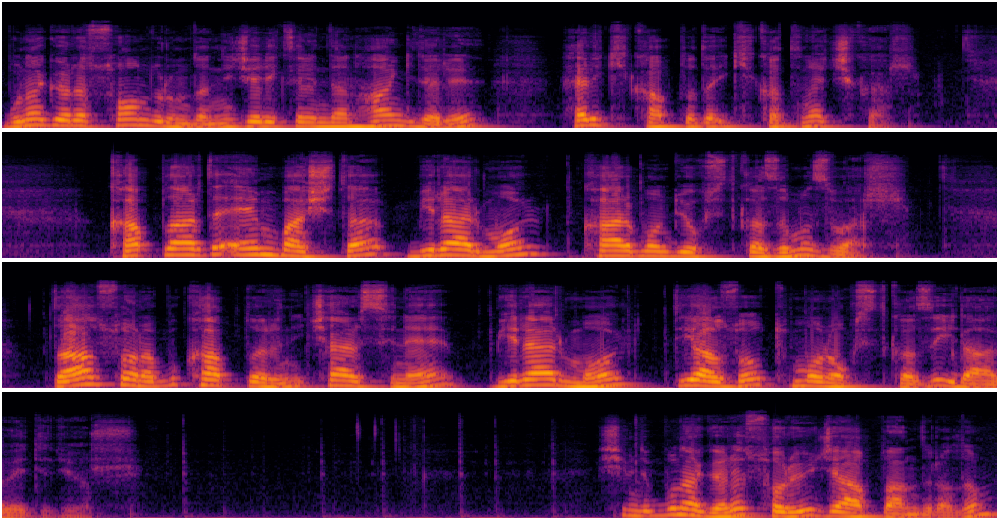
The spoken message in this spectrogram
Buna göre son durumda niceliklerinden hangileri her iki kapta da iki katına çıkar? Kaplarda en başta birer mol karbondioksit gazımız var. Daha sonra bu kapların içerisine birer mol diazot monoksit gazı ilave ediliyor. Şimdi buna göre soruyu cevaplandıralım.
